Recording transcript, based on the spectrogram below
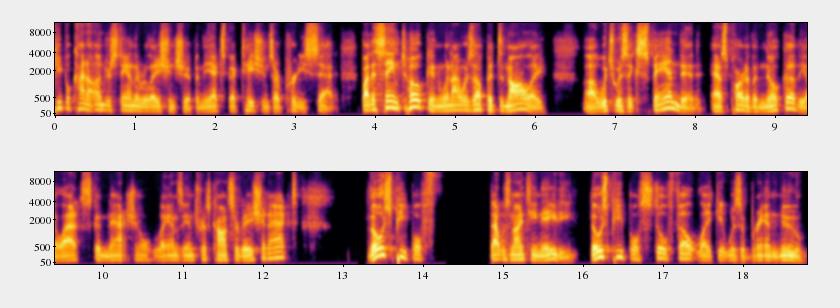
People kind of understand the relationship and the expectations are pretty set. By the same token, when I was up at Denali, uh, which was expanded as part of ANILCA, the Alaska National Lands Interest Conservation Act, those people, that was 1980, those people still felt like it was a brand new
